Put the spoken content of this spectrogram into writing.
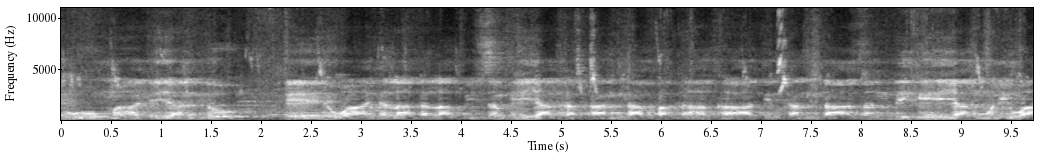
ภูมาเตยันตุเอวาจลกลวิสเมยกขันธปนาคาติฉันตาสันติเกยังมุนิวะ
